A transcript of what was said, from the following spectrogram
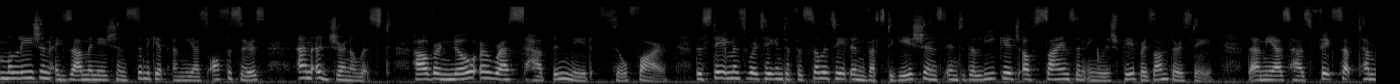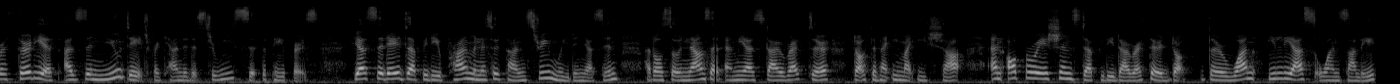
Malaysian Examination Syndicate MES officers and a journalist. However, no arrests have been made so far. The statements were taken to facilitate investigations into the leakage of science and English papers on Thursday. The MES has fixed September 30th as the new date for candidates to resit the papers. Yesterday, Deputy Prime Minister Tan Sri Muhyiddin Yassin had also announced that MES Director Dr. Na'imah Ishak and Operations Deputy Director Dr. Wan Ilias Wan Salleh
